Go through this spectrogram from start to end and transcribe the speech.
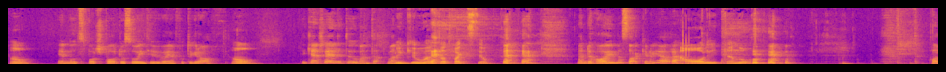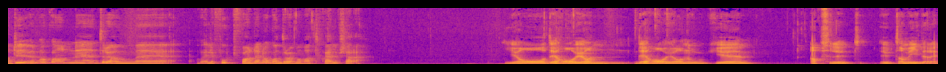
Ja, en motorsportspodd och så intervjuar jag en fotograf. ja Det kanske är lite oväntat, men, mycket oväntat faktiskt ja. men det har ju med saken att göra. Ja, lite ändå. Har du någon eh, dröm, eh, eller fortfarande någon dröm om att själv köra? Ja, det har jag, det har jag nog eh, absolut, utan vidare.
